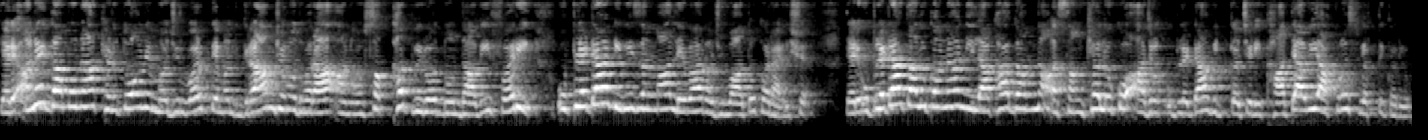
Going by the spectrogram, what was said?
ત્યારે અનેક ગામોના ખેડૂતો અને મજૂર વર્ગ તેમજ ગ્રામજનો દ્વારા આનો સખત વિરોધ નોંધાવી ફરી ઉપલેટા ડિવિઝનમાં લેવા રજૂઆતો કરાઈ છે. ત્યારે ઉપલેટા તાલુકાના નીલાખા ગામના અસંખ્ય લોકો આજરોજ ઉપલેટા વિત કચેરી ખાતે આવી આક્રોશ વ્યક્ત કર્યો.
